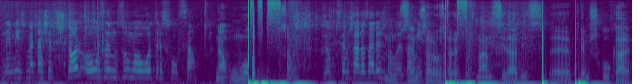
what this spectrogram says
na mesma caixa de store ou usamos uma ou outra solução? Não, uma outra solução. Não precisamos estar a usar as Não duas. precisamos estar a usar as duas, não há necessidade disso. Uh, podemos colocar,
